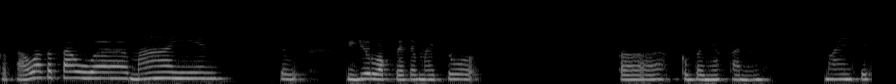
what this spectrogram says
ketawa ketawa main. Se- jujur waktu SMA itu eh, kebanyakan main sih.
